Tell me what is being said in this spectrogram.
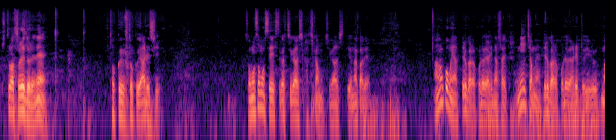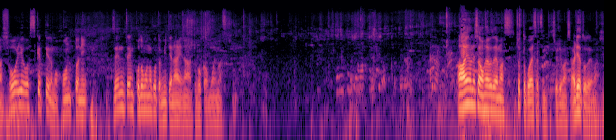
人はそれぞれね、得意不得意あるし、そもそも性質が違うし、価値観も違うしっていう中で、あの子もやってるからこれをやりなさい。お兄ちゃんもやってるからこれをやれという、まあそういう押し付けっていうのも本当に全然子供のこと見てないなと僕は思いますし。あ、あやねさんおはようございます。ちょっとご挨拶に立ち寄りました。ありがとうございます。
